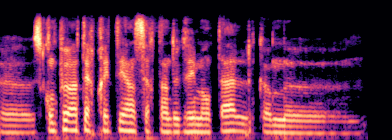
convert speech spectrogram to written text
Euh, ce qu'on peut interpréter à un certain degré mental comme euh,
